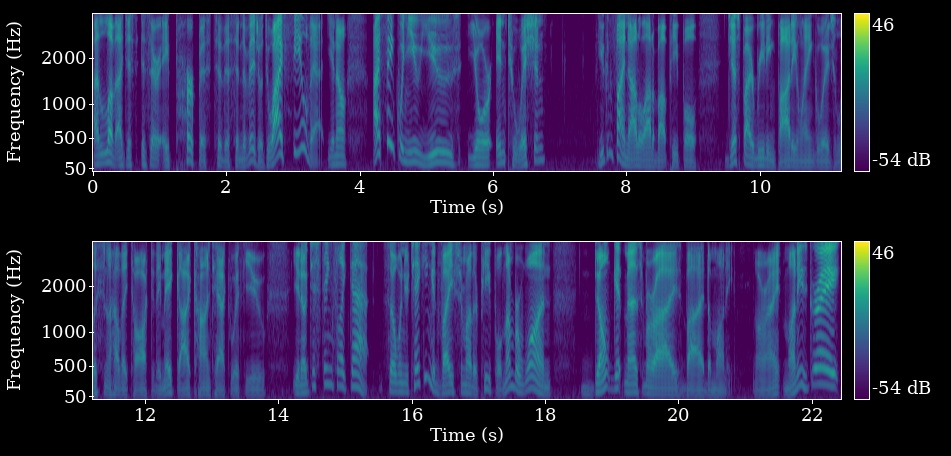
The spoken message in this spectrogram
I love. I just, is there a purpose to this individual? Do I feel that? You know, I think when you use your intuition, you can find out a lot about people just by reading body language, listening to how they talk. Do they make eye contact with you? You know, just things like that. So when you're taking advice from other people, number one, don't get mesmerized by the money. All right. Money's great.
